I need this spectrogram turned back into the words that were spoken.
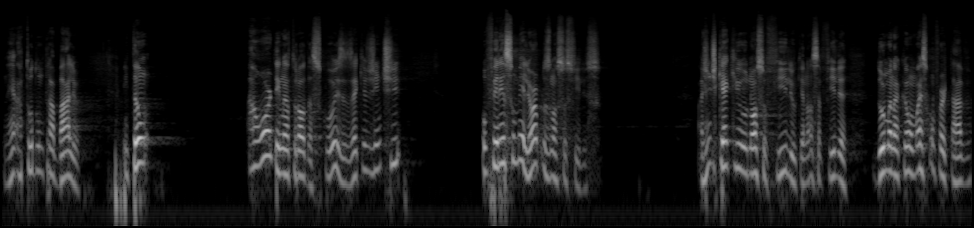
né, há todo um trabalho. Então, a ordem natural das coisas é que a gente ofereça o melhor para os nossos filhos. A gente quer que o nosso filho, que a nossa filha, durma na cama mais confortável.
